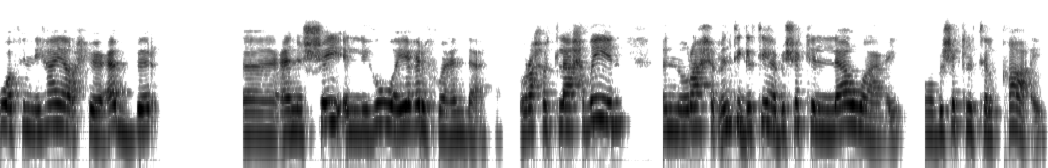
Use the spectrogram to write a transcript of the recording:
هو في النهاية راح يعبر عن الشيء اللي هو يعرفه عن ذاته. وراح تلاحظين إنه راح أنت قلتيها بشكل لا واعي وبشكل تلقائي.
